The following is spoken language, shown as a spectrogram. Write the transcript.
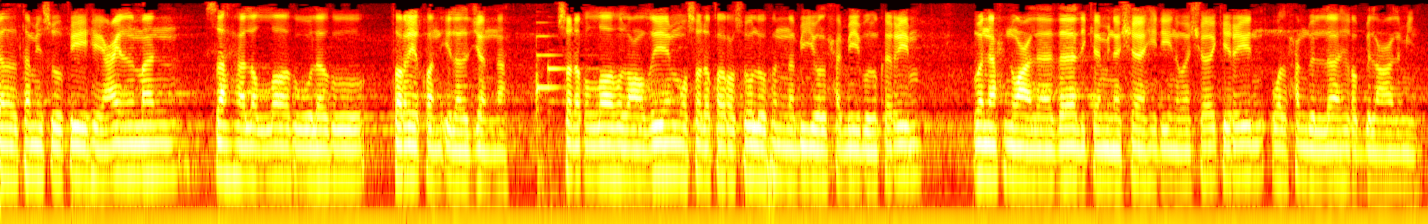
يلتمس فيه علما سهل الله له طريقا إلى الجنة صدق الله العظيم وصدق رسوله النبي الحبيب الكريم ونحن على ذلك من الشاهدين والشاكرين والحمد لله رب العالمين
